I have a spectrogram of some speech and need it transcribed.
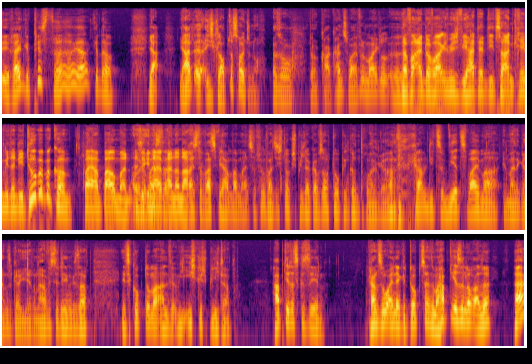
nee, reingepisst. Ja, ja, genau. Ja, ja äh, ich glaube das heute noch. Also, da gar kein Zweifel, Michael. Äh, Da vor allem, da frage ich mich, wie hat er die Zahncreme wieder in die Tube bekommen bei Herrn Baumann? Also Aber innerhalb weißt du, einer Nacht. Weißt du was, wir haben bei Mainz 05, als ich noch gespielt habe, gab es auch Dopingkontrollen. Ja? Da kamen die zu mir zweimal in meiner ganzen Karriere. Da habe ich zu denen gesagt, jetzt guck doch mal an, wie ich gespielt habe. Habt ihr das gesehen? Kann so einer gedopt sein? Habt ihr sie noch alle? Hä?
